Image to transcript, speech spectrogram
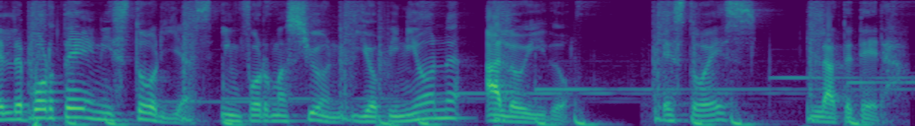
El deporte en historias, información y opinión al oído. Esto es La Tetera.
